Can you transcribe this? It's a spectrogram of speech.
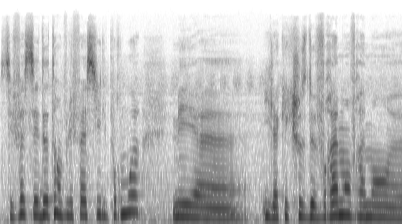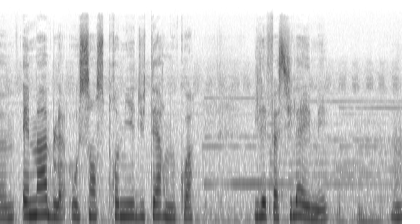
c'est d'autant plus facile pour moi. Mais euh, il a quelque chose de vraiment, vraiment euh, aimable au sens premier du terme, quoi. Il est facile à aimer. Mm.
